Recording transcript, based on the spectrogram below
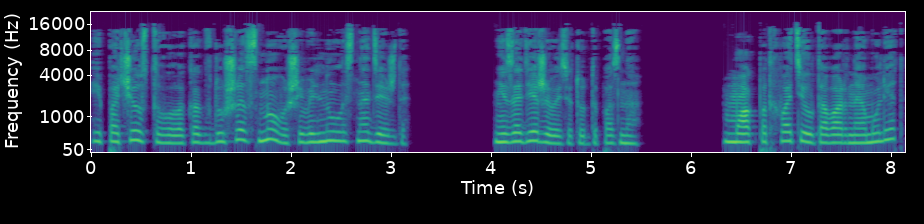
и почувствовала, как в душе снова шевельнулась надежда. Не задерживайся тут допоздна. Маг подхватил товарный амулет,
